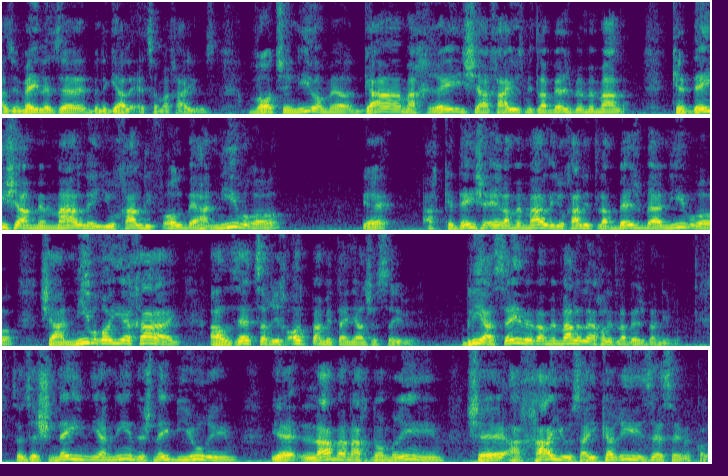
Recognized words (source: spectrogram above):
אז ממילא זה בנגיע לעצם החיוס. ועוד שני אומר, גם אחרי שהחיוס מתלבש בממלא, כדי שהממלא יוכל לפעול בהניברו, כדי שעיר הממלא יוכל להתלבש בהניברו, שהניברו יהיה חי, על זה צריך עוד פעם את העניין של סבב. בלי הסבב הממלא לא יכול להתלבש בהניברו. זאת אומרת, זה שני עניינים, זה שני ביורים, למה אנחנו אומרים שהחיוס העיקרי זה סבב כל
